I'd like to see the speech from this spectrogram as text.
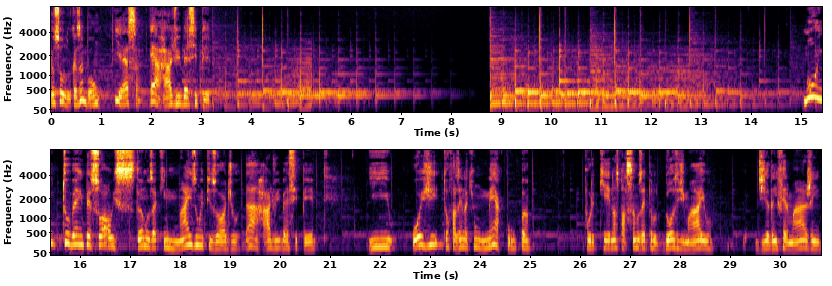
Eu sou Lucas Ambon e essa é a Rádio IBSP. Muito bem, pessoal, estamos aqui em mais um episódio da Rádio IBSP e hoje estou fazendo aqui um meia-culpa porque nós passamos aí pelo 12 de maio, dia da enfermagem,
